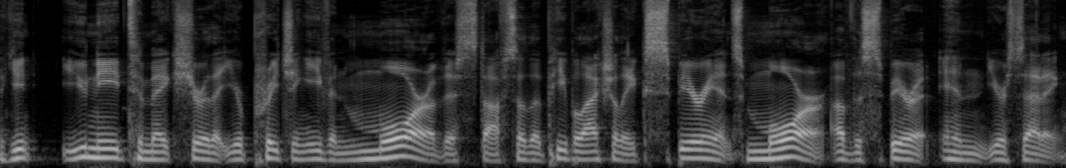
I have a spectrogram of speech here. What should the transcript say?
Like you you need to make sure that you're preaching even more of this stuff so that people actually experience more of the spirit in your setting,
